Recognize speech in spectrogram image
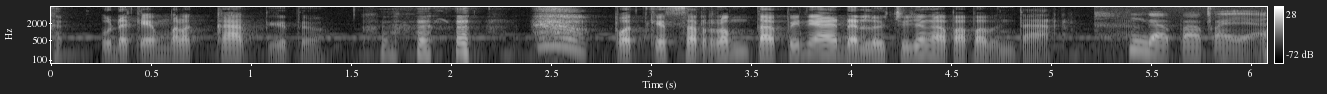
udah kayak melekat gitu. Podcast serem tapi ini ada lucunya nggak apa-apa bentar. nggak apa-apa ya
